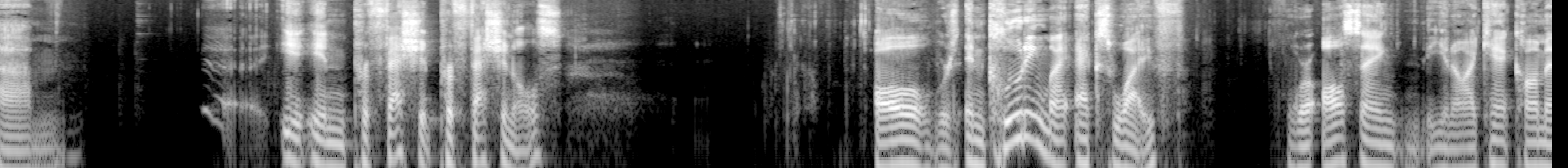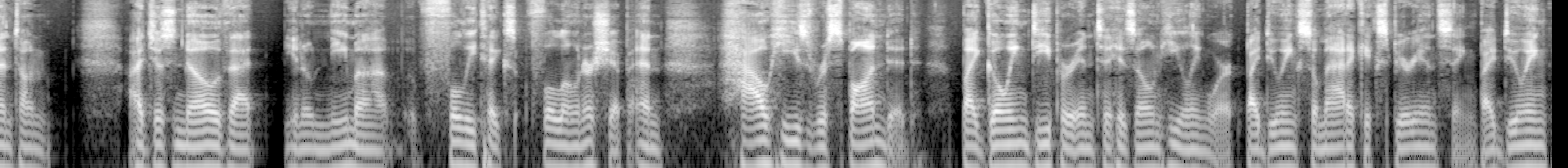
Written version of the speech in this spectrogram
um, in, in profession, professionals, all were, including my ex wife, were all saying, you know, I can't comment on, I just know that, you know, Nima fully takes full ownership. And how he's responded by going deeper into his own healing work, by doing somatic experiencing, by doing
